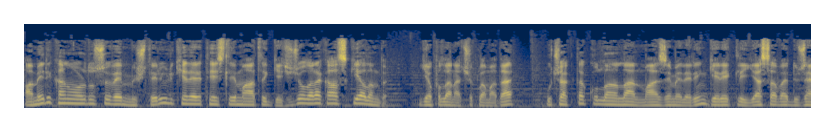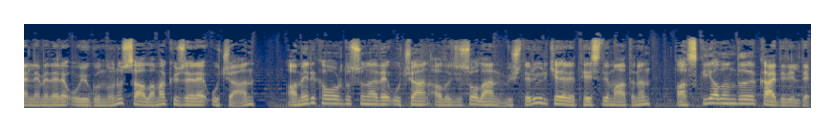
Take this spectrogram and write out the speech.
Amerikan ordusu ve müşteri ülkeleri teslimatı geçici olarak askıya alındı. Yapılan açıklamada, uçakta kullanılan malzemelerin gerekli yasa ve düzenlemelere uygunluğunu sağlamak üzere uçağın, Amerika ordusuna ve uçağın alıcısı olan müşteri ülkelere teslimatının askıya alındığı kaydedildi.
